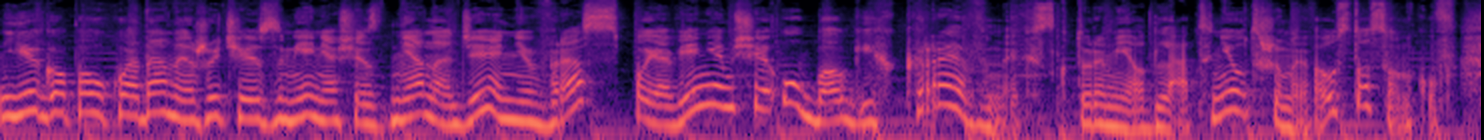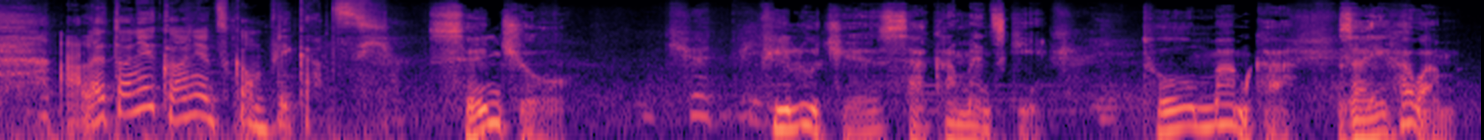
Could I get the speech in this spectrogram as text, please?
Jego poukładane życie zmienia się z dnia na dzień wraz z pojawieniem się ubogich krewnych, z którymi od lat nie utrzymywał stosunków. Ale to nie koniec komplikacji. Synciu, Filucie Sakramencki. Tu mamka. Zajechałam.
